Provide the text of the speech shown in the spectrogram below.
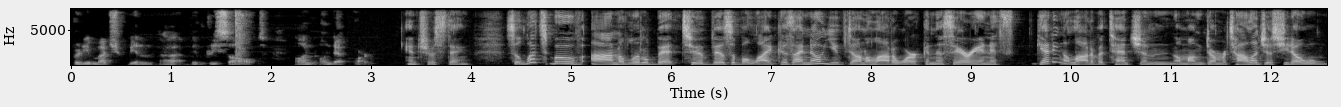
pretty much been uh, been resolved on, on that part. Interesting. So let's move on a little bit to visible light because I know you've done a lot of work in this area and it's getting a lot of attention among dermatologists. You know,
